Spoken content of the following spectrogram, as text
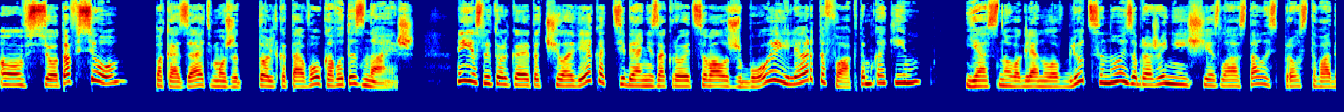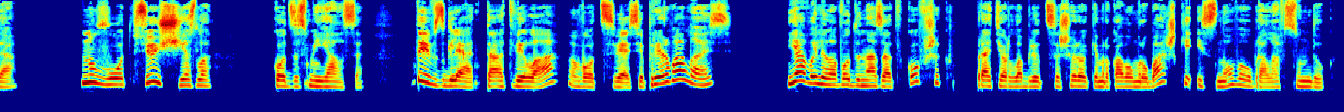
«Э, «Все-то все. Показать может только того, кого ты знаешь если только этот человек от тебя не закроется волжбой или артефактом каким. Я снова глянула в блюдце, но изображение исчезло, осталась просто вода. «Ну вот, все исчезло», — кот засмеялся. «Ты взгляд-то отвела, вот связь и прервалась». Я вылила воду назад в ковшик, протерла блюдце широким рукавом рубашки и снова убрала в сундук.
